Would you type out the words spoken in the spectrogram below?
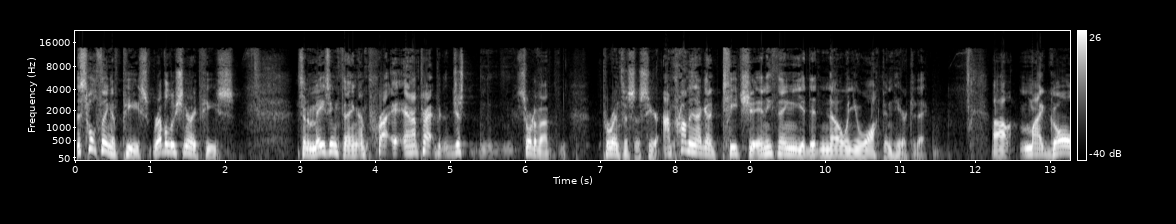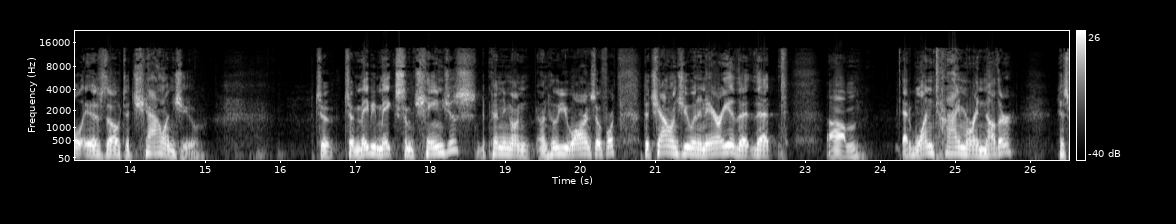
this whole thing of peace, revolutionary peace, it's an amazing thing. I'm pri- and I'm pri- just sort of a parenthesis here. I'm probably not going to teach you anything you didn't know when you walked in here today. Uh, my goal is, though, to challenge you to, to maybe make some changes, depending on, on who you are and so forth, to challenge you in an area that, that um, at one time or another has,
